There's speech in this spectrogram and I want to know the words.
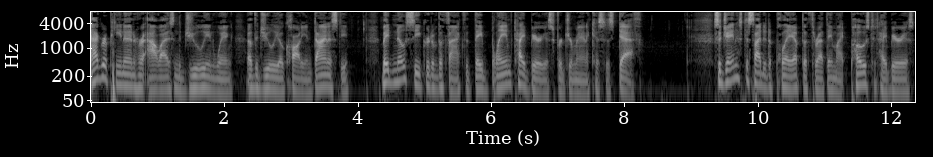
Agrippina and her allies in the Julian wing of the Julio-Claudian dynasty made no secret of the fact that they blamed Tiberius for Germanicus's death. Sejanus decided to play up the threat they might pose to Tiberius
